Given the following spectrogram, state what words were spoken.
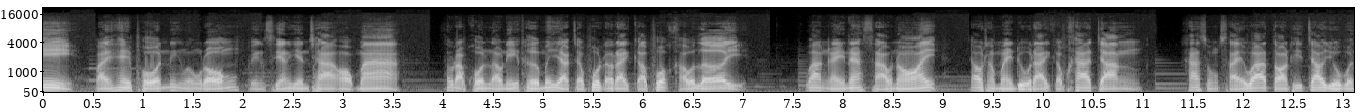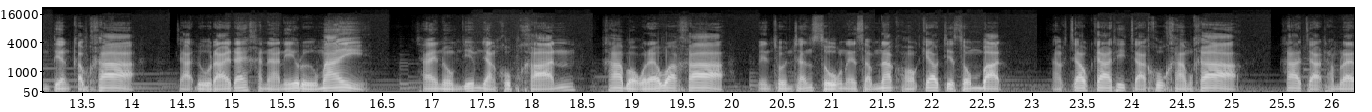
นี่ ไปให้พ้นนิ่งหลงหลงเปล่งเสียงเย็นชาออกมาสำหรับคนเหล่านี้เธอไม่อยากจะพูดอะไรกับพวกเขาเลย ว่าไงนะสาวน้อย เจ้าทำไมดุร้ายกับข้าจัง ข้าสงสัยว่าตอนที่เจ้าอยู่บนเตียงกับข้าจะดุร้ายได้ขนาดนี้หรือไม่ ชายหนุ่มยิ้มอย่างขบขัน ข้าบอกแล้วว่าข้าเป็นชนชั้นสูงในสำนักหอแก้วเจ็ดสมบัติ หากเจ้ากล้าที่จะคุกคามข้า ข้าจะทำลาย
